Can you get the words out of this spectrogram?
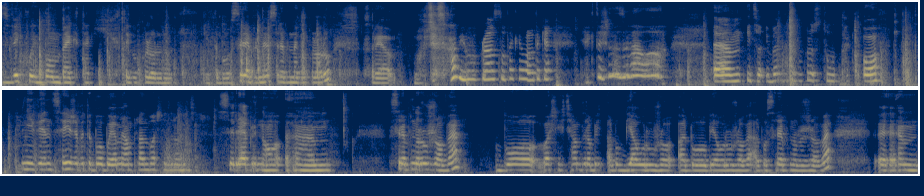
zwykłych bombek takich tego koloru, no, jak to było, srebrne, srebrnego koloru. Sorry, ja mam czasami po prostu takie, mam takie, jak to się nazywało? Em, I co, i będę to po prostu tak o, mniej więcej, żeby to było, bo ja miałam plan właśnie zrobić srebrno, um, srebrno-różowe, bo właśnie chciałam zrobić albo biało-różo, albo biało-różowe, albo srebrno-różowe. Em,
